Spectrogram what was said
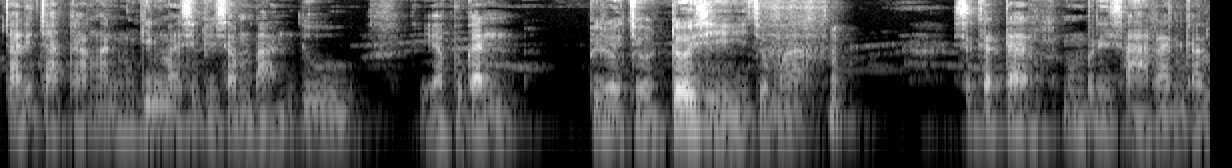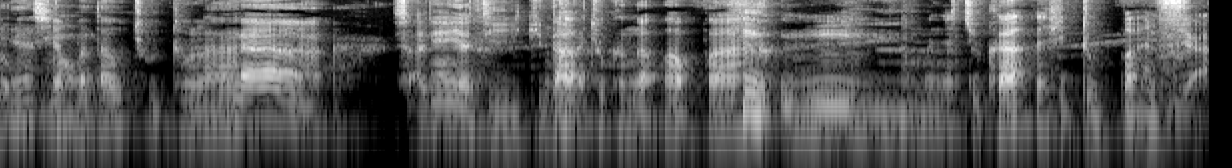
cari cadangan mungkin masih bisa membantu. Ya bukan biro jodoh sih cuma sekedar memberi saran kalau ya siapa mau. tahu jodoh lah. Nah soalnya ya di kita enggak juga nggak apa-apa. Hmm, namanya juga kehidupan. Ya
